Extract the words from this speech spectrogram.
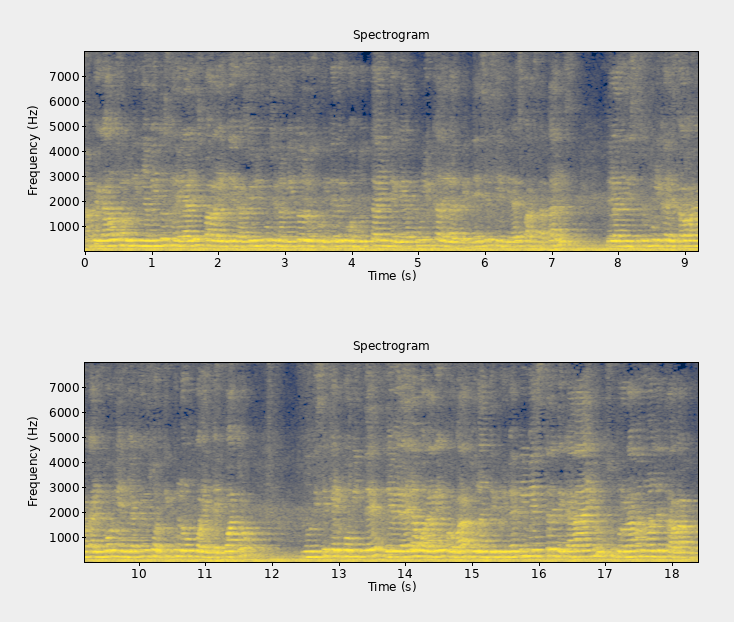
apegados a los lineamientos generales para la integración y funcionamiento de los comités de conducta e integridad pública de las dependencias y entidades parastatales de la Administración Pública del Estado de Baja California, ya que en su artículo 44 nos dice que el comité deberá elaborar y aprobar durante el primer trimestre de cada año su programa anual de trabajo.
